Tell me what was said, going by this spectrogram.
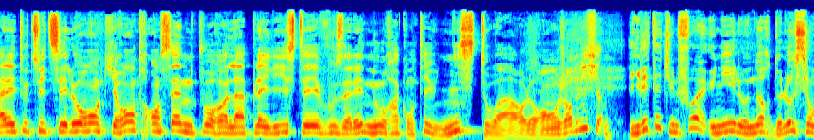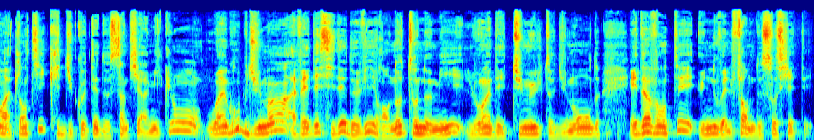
Allez, tout de suite, c'est Laurent qui rentre en scène pour la playlist et vous allez nous raconter une histoire, Laurent, aujourd'hui. Il était une fois une île au nord de l'océan Atlantique, du côté de Saint-Pierre-et-Miquelon, où un groupe d'humains avait décidé de vivre en autonomie, loin des tumultes du monde, et d'inventer une nouvelle forme de société.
